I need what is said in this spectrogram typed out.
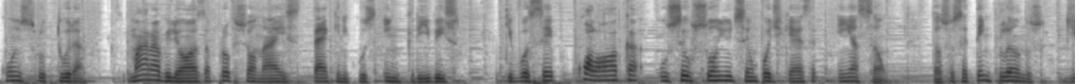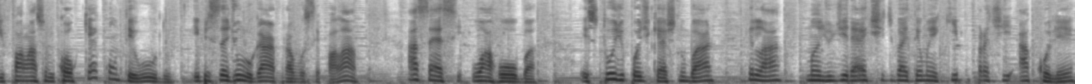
com estrutura maravilhosa, profissionais, técnicos incríveis, que você coloca o seu sonho de ser um podcaster em ação. Então, se você tem planos de falar sobre qualquer conteúdo e precisa de um lugar para você falar, acesse o arroba Estúdio Podcast no Bar e lá mande um direct vai ter uma equipe para te acolher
